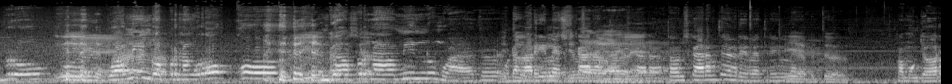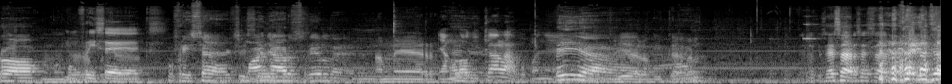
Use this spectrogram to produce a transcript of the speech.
bro, gua nih nggak pernah ngerokok, Iya, nggak pernah minum, wah itu Itu udah nggak relate sekarang, iya. sekarang. Tahun sekarang tuh yang relate relate. Iya, betul. Ngomong jorok, Ngomong jorok, free sex. free sex, Free semuanya sex. harus relate. Amer. Yang logika lah pokoknya. Iya. Iya, logika. Cesar, Cesar. itu.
